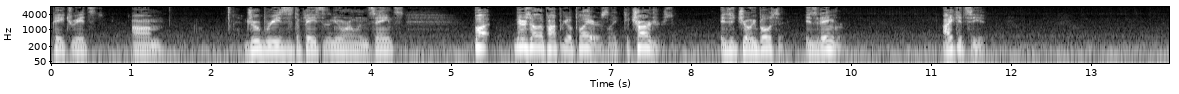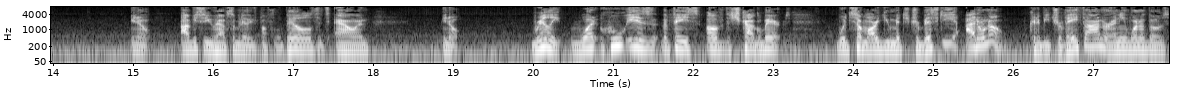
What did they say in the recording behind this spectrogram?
Patriots. Um, Drew Brees is the face of the New Orleans Saints. But there's other popular players like the Chargers. Is it Joey Bosa? Is it Ingram? I could see it. You know, obviously you have somebody like the Buffalo Bills, it's Allen. You know, really, what who is the face of the Chicago Bears? Would some argue Mitch Trubisky? I don't know. Could it be Trevathan or any one of those?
